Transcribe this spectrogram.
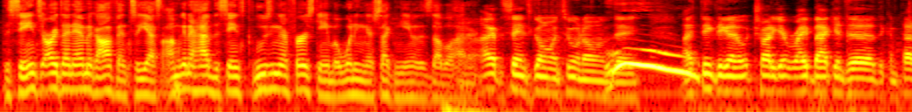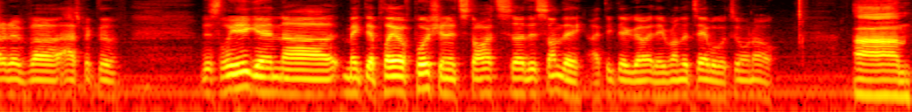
the Saints are a dynamic offense. So, yes, I'm going to have the Saints losing their first game, but winning their second game of this doubleheader. I got the Saints going 2 0 today. I think they're going to try to get right back into the competitive uh, aspect of this league and uh, make their playoff push, and it starts uh, this Sunday. I think they go they run the table with 2 0. Um,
